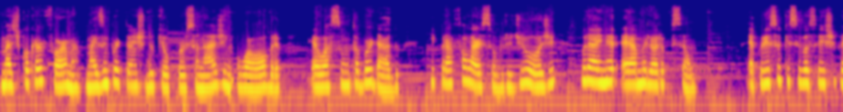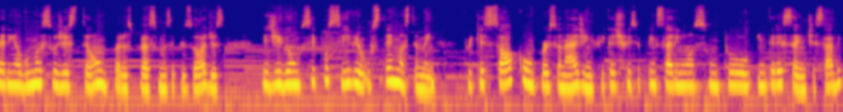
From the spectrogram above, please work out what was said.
Mas de qualquer forma, mais importante do que o personagem ou a obra é o assunto abordado, e para falar sobre o de hoje, o Rainer é a melhor opção. É por isso que se vocês tiverem alguma sugestão para os próximos episódios, me digam, se possível, os temas também, porque só com o personagem fica difícil pensar em um assunto interessante, sabe?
